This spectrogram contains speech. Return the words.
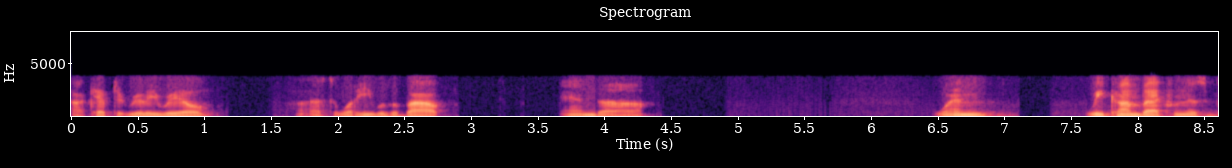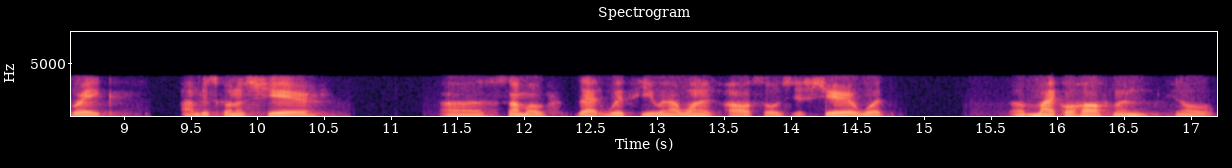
I kept it really real uh, as to what he was about, and uh, when we come back from this break, I'm just going to share uh, some of that with you, and I want to also just share what uh, Michael Hoffman, you know,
